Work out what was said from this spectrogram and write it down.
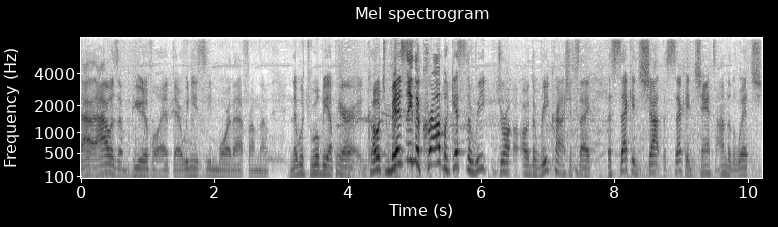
That, that was a beautiful hit there. We need to see more of that from them. And then which will be up here. Coach missing the crown, but gets the re draw or the recrown, I should say. The second shot, the second chance onto the witch.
